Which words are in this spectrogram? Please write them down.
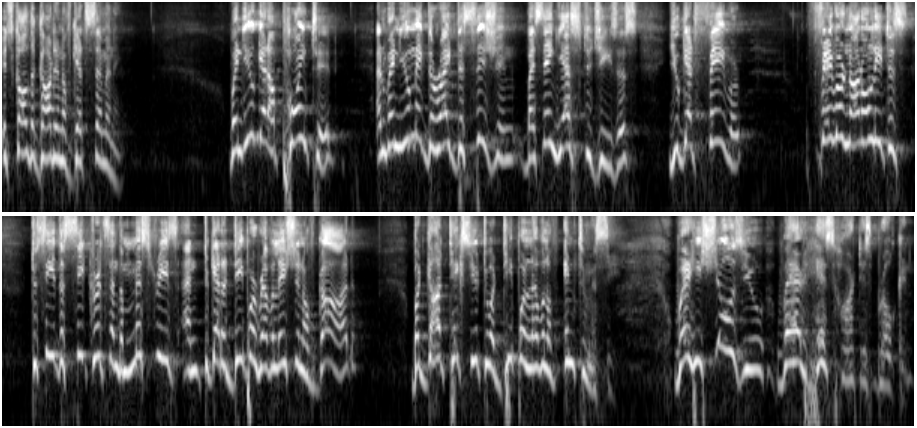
It's called the Garden of Gethsemane. When you get appointed and when you make the right decision by saying yes to Jesus, you get favor. Favor not only to, to see the secrets and the mysteries and to get a deeper revelation of God, but God takes you to a deeper level of intimacy where He shows you where His heart is broken.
